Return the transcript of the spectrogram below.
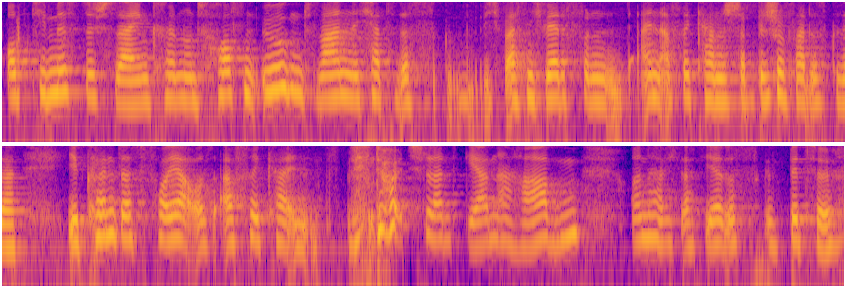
optimistisch sein können und hoffen irgendwann, ich hatte das, ich weiß nicht, wer von, ein afrikanischer Bischof hat es gesagt, ihr könnt das Feuer aus Afrika in, Deutschland gerne haben. Und dann habe ich gesagt, ja, das bitte,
